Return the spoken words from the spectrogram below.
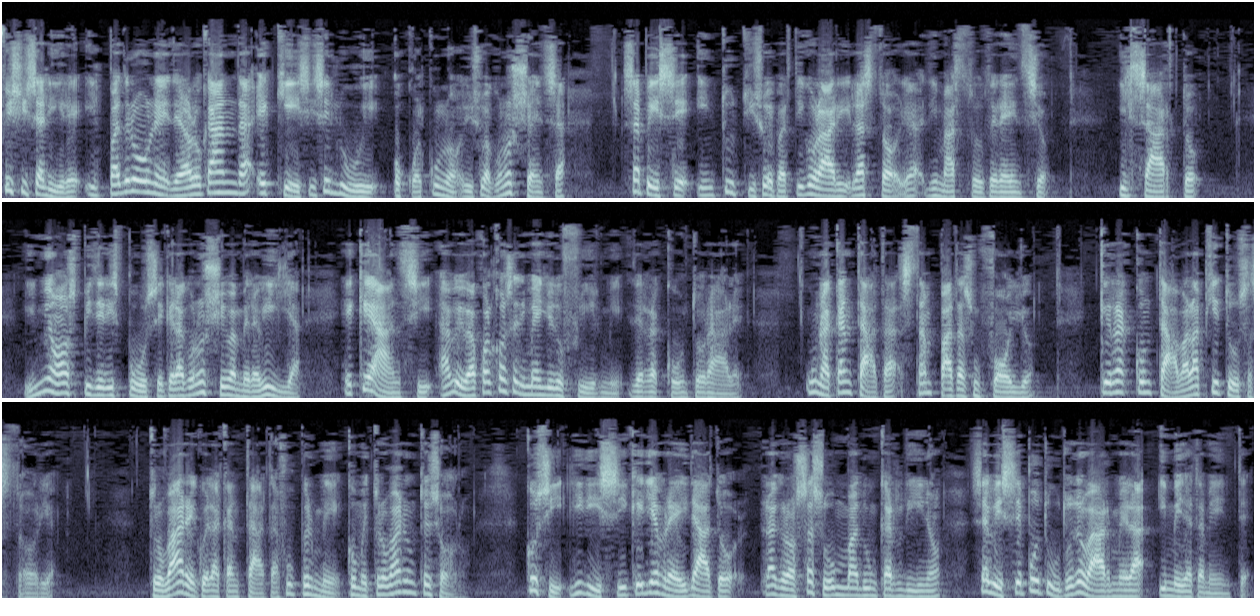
feci salire il padrone della locanda e chiesi se lui o qualcuno di sua conoscenza sapesse in tutti i suoi particolari la storia di Mastro Terenzio, il sarto. Il mio ospite rispose che la conosceva a meraviglia e che anzi aveva qualcosa di meglio da offrirmi del racconto orale, una cantata stampata su un foglio che raccontava la pietosa storia. Trovare quella cantata fu per me come trovare un tesoro. Così gli dissi che gli avrei dato la grossa somma d'un carlino se avesse potuto trovarmela immediatamente.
